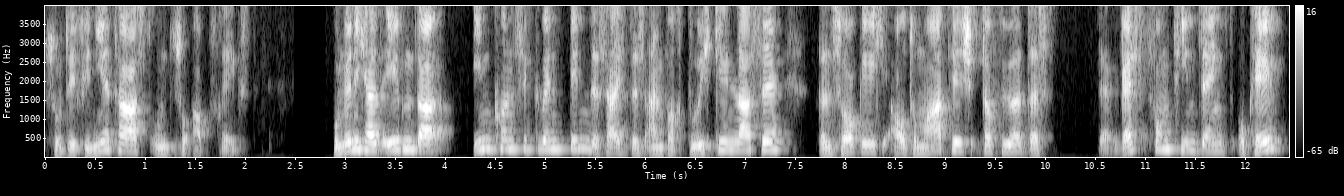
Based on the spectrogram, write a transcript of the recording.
so definiert hast und so abfragst. Und wenn ich halt eben da inkonsequent bin, das heißt, das einfach durchgehen lasse, dann sorge ich automatisch dafür, dass der Rest vom Team denkt, okay,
